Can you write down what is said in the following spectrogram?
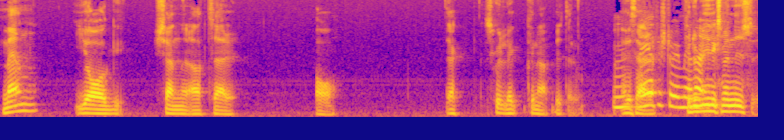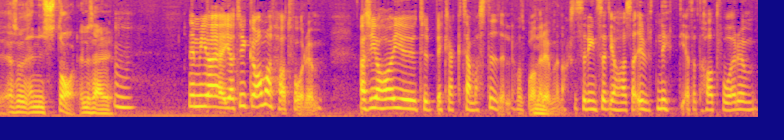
Men jag känner att så här, ja, jag skulle kunna byta rum. Eller så nej, jag förstår hur du För det menar. Mm. blir liksom en ny, alltså en ny start. Eller så här, Nej, men jag, jag tycker om att ha två rum. Alltså jag har ju typ exakt samma stil hos båda Mm. rummen också. Så det är inte så att jag har så utnyttjat att ha två rum.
